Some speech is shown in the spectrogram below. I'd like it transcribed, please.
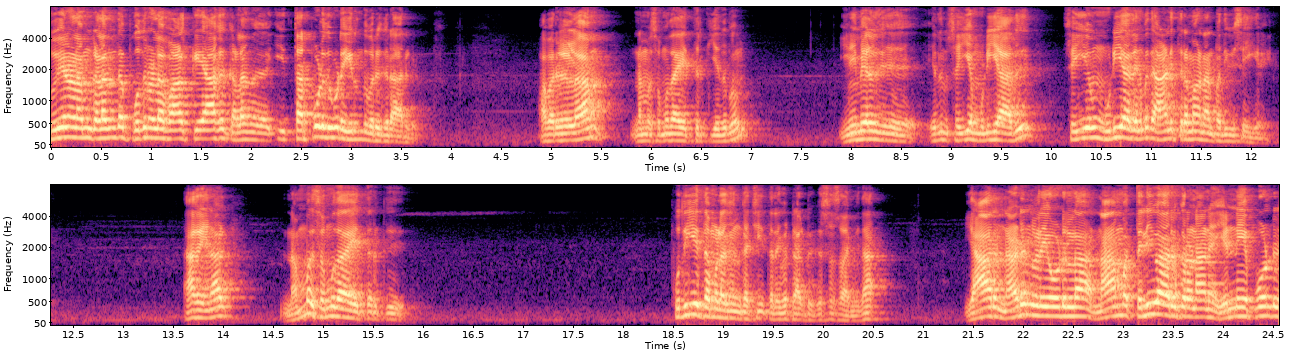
சுயநலம் கலந்த பொதுநல வாழ்க்கையாக கலந்து தற்பொழுது கூட இருந்து வருகிறார்கள். அவர்களெல்லாம் நம்ம சமுதாயத்திற்கு எதுவும் இனிமேல் எதுவும் செய்ய முடியாது. செய்யவும் முடியாது என்பதை ஆணித்தரமாக நான் பதிவு செய்கிறேன். ஆகையினால் நம்ம சமுதாயத்திற்கு புதிய தமிழகம் கட்சி தலைவர் டாக்டர் கிருஷ்ணசாமி தான். யார் நடுநிலையோடுலாம் நாம் தெளிவாக இருக்கிறோம் நான். என்னையை போன்று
